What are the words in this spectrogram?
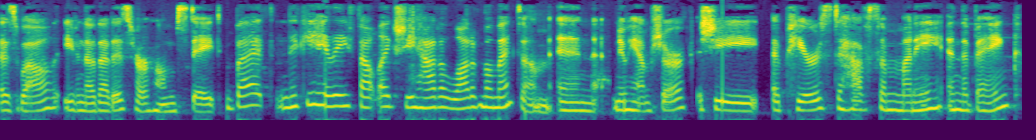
as well, even though that is her home state. But Nikki Haley felt like she had a lot of momentum in New Hampshire. She appears to have some money in the bank.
